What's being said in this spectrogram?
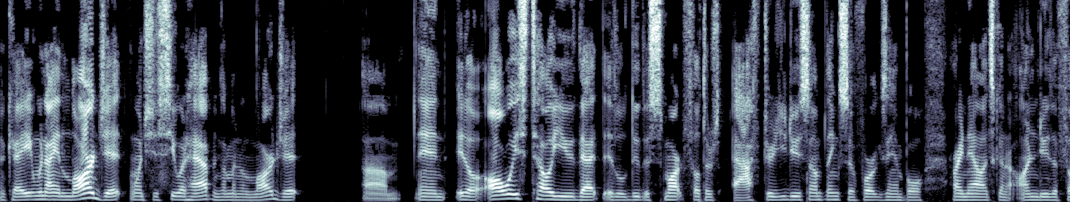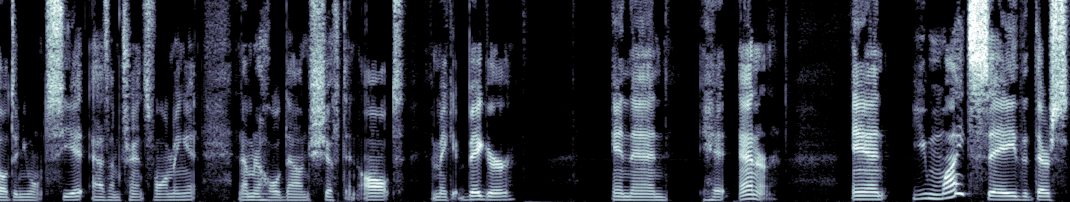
Okay, when I enlarge it, I want you to see what happens. I'm going to enlarge it, um, and it'll always tell you that it'll do the smart filters after you do something. So, for example, right now it's going to undo the filter, and you won't see it as I'm transforming it. And I'm going to hold down Shift and Alt and make it bigger, and then hit enter. And you might say that there's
